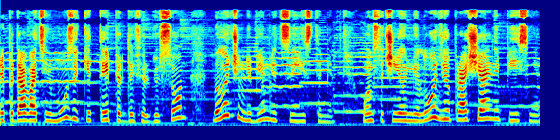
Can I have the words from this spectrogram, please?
Преподаватель музыки Теппер де Фергюсон был очень любим лицеистами. Он сочинил мелодию прощальной песни,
